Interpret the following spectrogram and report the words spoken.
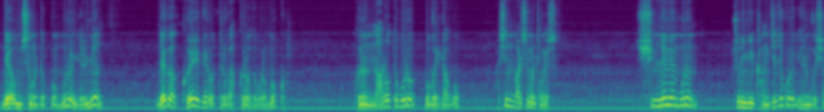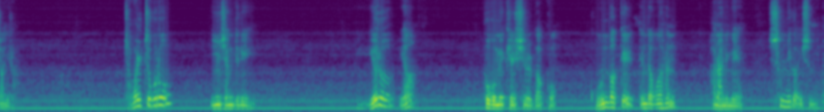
내 음성을 듣고 문을 열면 내가 그에게로 들어가 그로 더불어 먹고 그는 나로 더불어 먹으리라고 하신 말씀을 통해서 심령의 문은 주님이 강제적으로 여는 것이 아니라 자발적으로 인생들이 열어야 복음의 결실을 받고 구원받게 된다고 하는 하나님의 섭리가 있습니다.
